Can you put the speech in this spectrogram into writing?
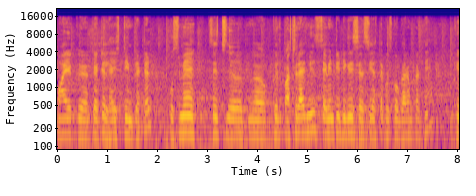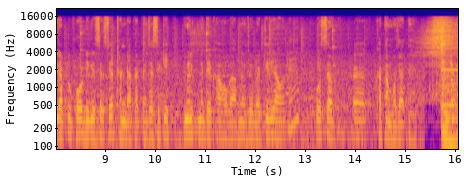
वहाँ एक केटल है, स्टीम केटल। उसमें से फिर पास्चराइज मीन्स 70 डिग्री सेल्सियस तक उसको गर्म करते हैं। फिर अप टू 4 डिग्री सेल्सियस ठंडा करते हैं। जैसे कि मिल्क में देखा होगा आपने, जो बैक्टीरिया होते हैं, वो सब ख़त्म हो जाते हैं।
